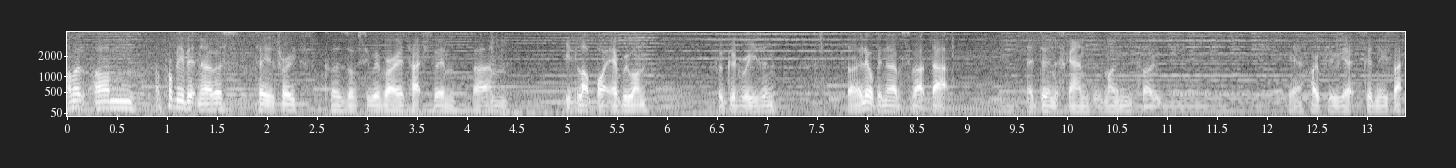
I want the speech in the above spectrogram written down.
I'm, a, um, I'm probably a bit nervous, to tell you the truth, because obviously we're very attached to him. Um, he's loved by everyone for good reason. So a little bit nervous about that. They're doing the scans at the moment, so yeah, hopefully we get good news back.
